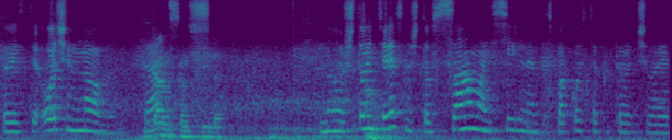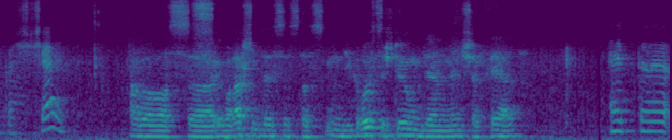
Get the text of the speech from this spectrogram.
то есть очень много, да? ganz, ganz viele. Но что интересно, что самое сильное беспокойство, которое человек ощущает, Aber was äh, überraschend ist, ist, dass die größte Störung, der ein Mensch erfährt, это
